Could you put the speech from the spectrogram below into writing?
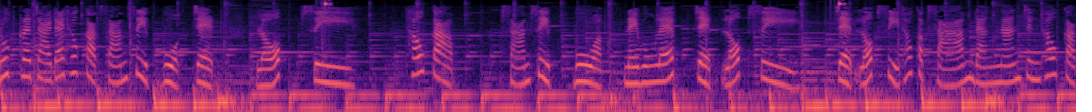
รูปกระจายได้เท่ากับ 30 บวก 7 ลบ 4 เท่ากับ 30 บวก ในวงเล็บ 7 ลบ 4 7 ลบ 4 เท่ากับ 3 ดังนั้นจึงเท่ากับ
